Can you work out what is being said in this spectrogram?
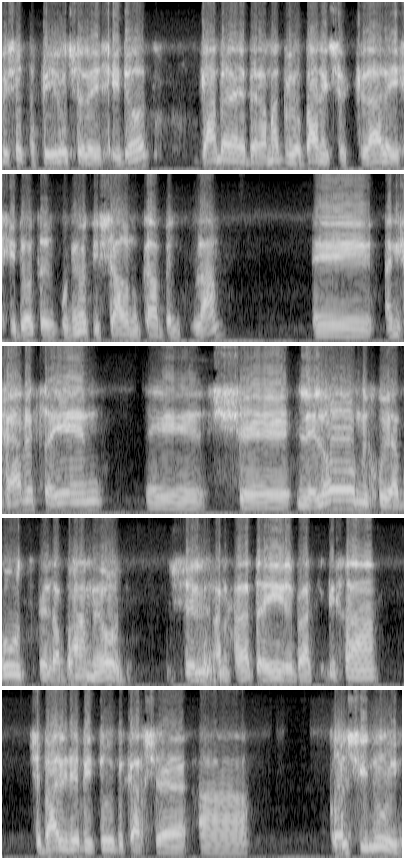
בשעות הפעילות של היחידות, גם ברמה גלובלית של כלל היחידות הארגוניות, השארנו קו בין כולם. אה, אני חייב לציין אה, שללא מחויבות רבה מאוד של הנחלת העיר והתמיכה, שבאה לידי ביטוי בכך שכל שינוי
